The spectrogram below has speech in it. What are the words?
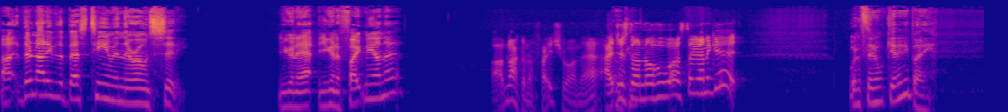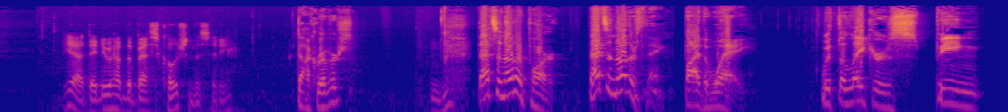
Uh, they're not even the best team in their own city. You gonna you gonna fight me on that? I'm not going to fight you on that. I just don't know who else they're going to get. What if they don't get anybody? Yeah, they do have the best coach in the city. Doc Rivers. That's another part. That's another thing, by the way, with the Lakers being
